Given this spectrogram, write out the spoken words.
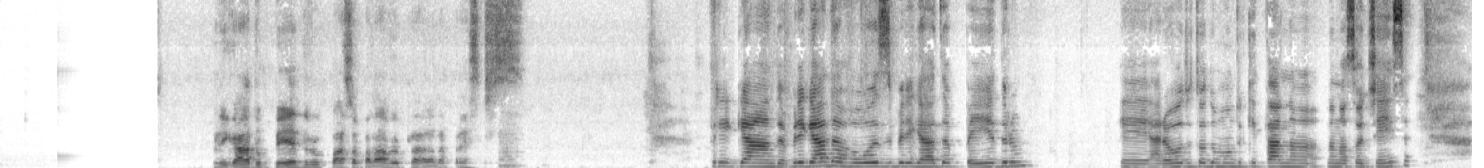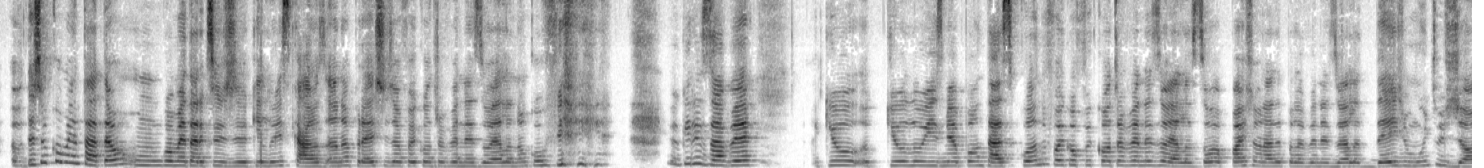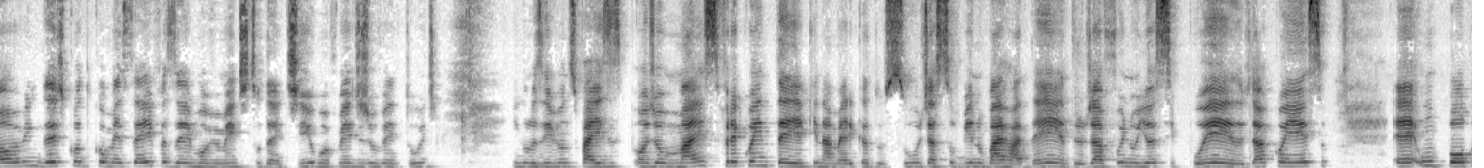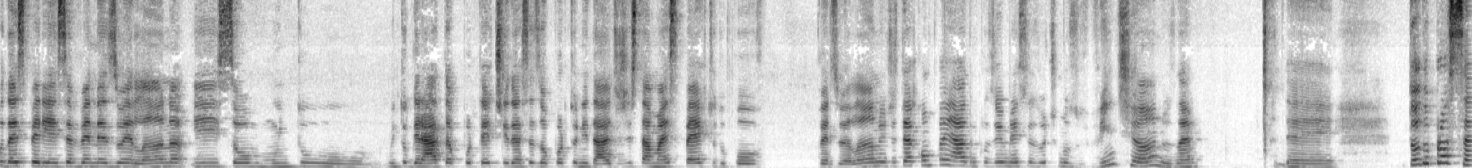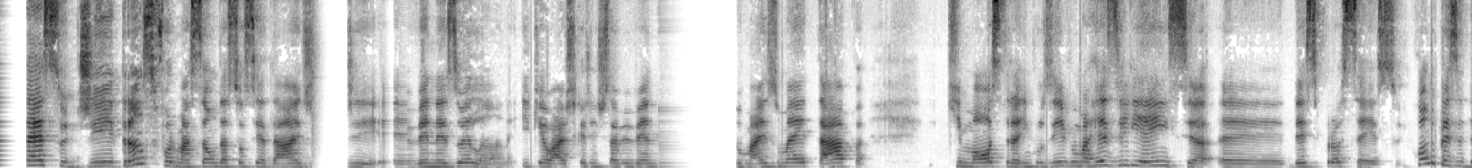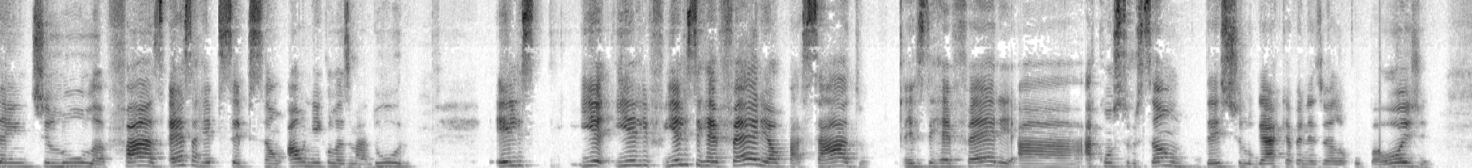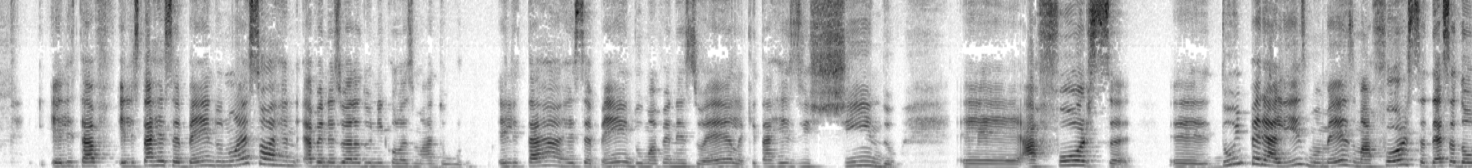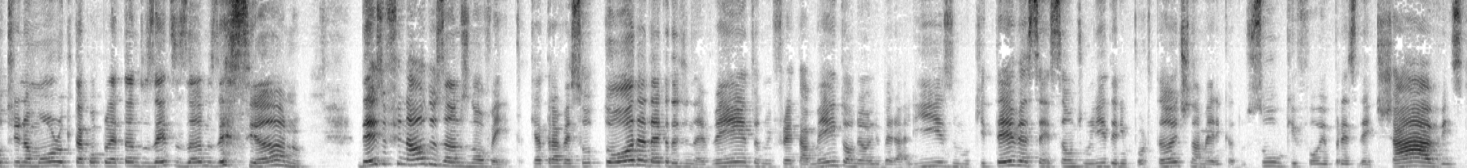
Obrigado, Pedro. Passo a palavra para Ana Prestes. Obrigada, obrigada, Rose, obrigada, Pedro é, Haroldo, todo mundo que está na, na, nossa audiência. Deixa eu comentar até um, um comentário que surgiu aqui, Luiz Carlos. Ana Prestes já foi contra a Venezuela, não confia. Eu queria saber que o, que o Luiz me apontasse quando foi que eu fui contra a Venezuela. Sou apaixonada pela Venezuela desde muito jovem, desde quando comecei a fazer movimento estudantil, movimento de juventude inclusive um dos países onde eu mais frequentei aqui na América do Sul, já subi no bairro adentro, já fui no Yosipuelo, já conheço é, um pouco da experiência venezuelana e sou muito, muito grata por ter tido essas oportunidades de estar mais perto do povo venezuelano e de ter acompanhado, inclusive nesses últimos 20 anos, né, é, todo o processo de transformação da sociedade venezuelana e que eu acho que a gente está vivendo mais uma etapa que mostra, inclusive, uma resiliência é, desse processo. Quando o presidente Lula faz essa recepção ao Nicolás Maduro, ele, e, e, ele, e ele se refere ao passado, ele se refere à, à construção deste lugar que a Venezuela ocupa hoje, ele, tá, ele está recebendo, não é só a Venezuela do Nicolás Maduro, ele está recebendo uma Venezuela que está resistindo é, à força é, do imperialismo mesmo, a força dessa doutrina Monroe que está completando 200 anos esse ano, desde o final dos anos 90, que atravessou toda a década de 90 no enfrentamento ao neoliberalismo, que teve a ascensão de um líder importante na América do Sul, que foi o presidente Chaves,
